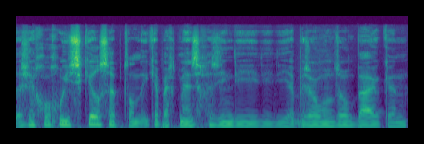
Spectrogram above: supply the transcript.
als je gewoon goede skills hebt, dan... Ik heb echt mensen gezien die, die, die hebben zo'n zo'n buik en...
